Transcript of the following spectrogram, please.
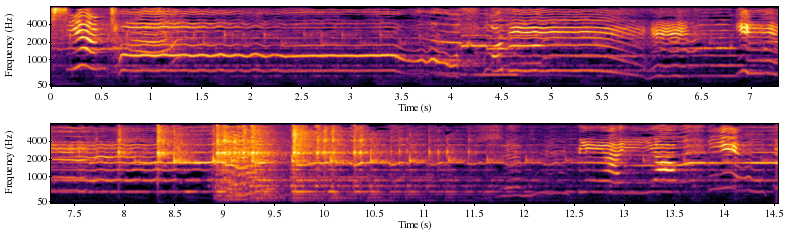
献丑我的英人变样应变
